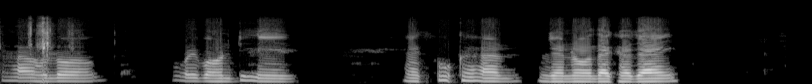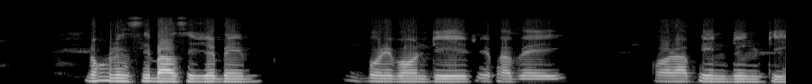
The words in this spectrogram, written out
তা হলো পরিবহনটির এক প্রকার যেন দেখা যায় নন এসি বাস হিসেবে। পরিবহনটির এভাবেই করা পেন্টিংটি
